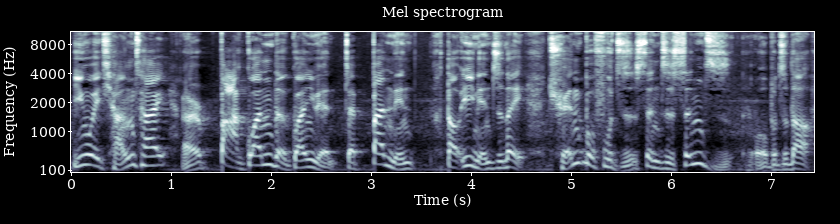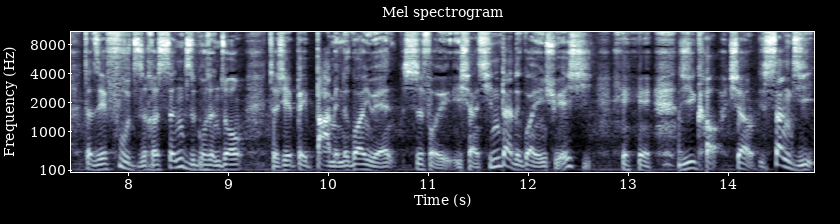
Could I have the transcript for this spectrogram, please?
因为强拆而罢官的官员，在半年到一年之内全部复职，甚至升职。我不知道在这些复职和升职过程中，这些被罢免的官员是否向新代的官员学习，嘿嘿，依靠向上级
